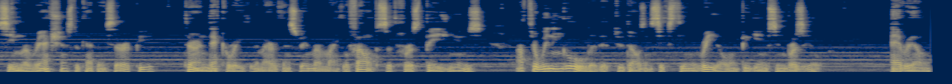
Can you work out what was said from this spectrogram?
Similar reactions to cupping therapy turned decorated American swimmer Michael Phelps at first page news after winning gold at the 2016 Rio Olympic Games in Brazil. Everyone,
